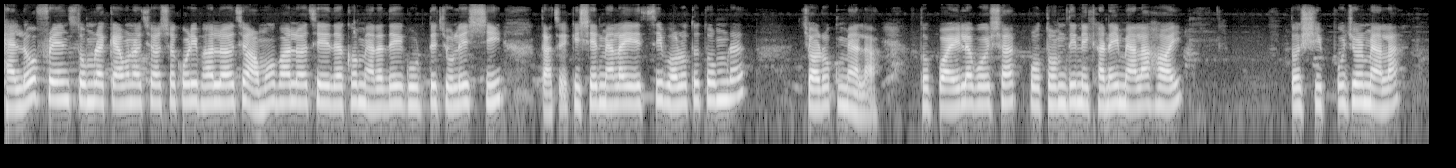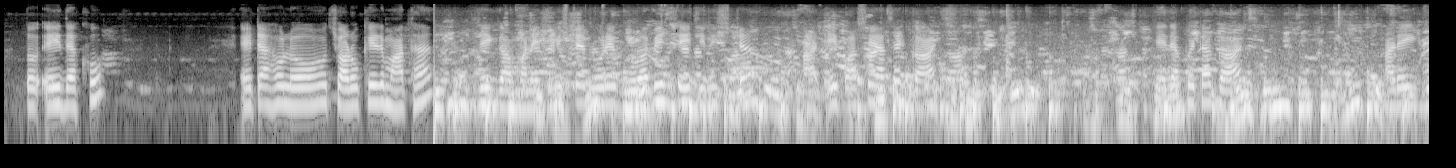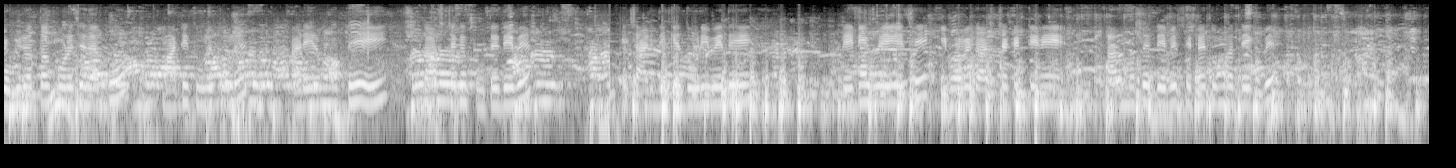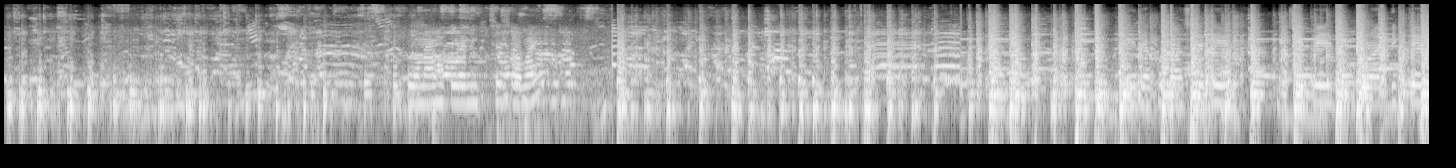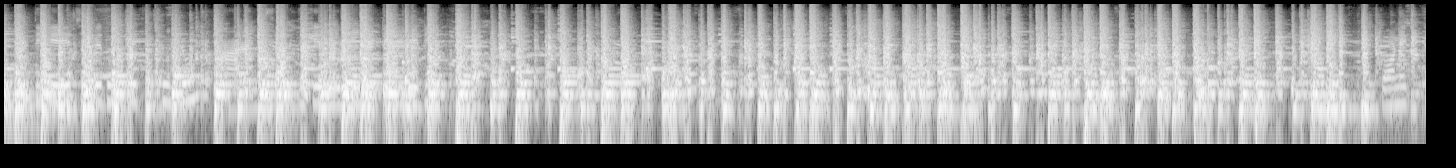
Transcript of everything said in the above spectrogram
Hello friends তোমরা কেমন আছো? আশা করি ভালো আছো, আমিও ভালো আছি। এই দেখো, মেলা দিয়ে ঘুরতে চলে এসেছি। তাছাড়া কিসের মেলায় এসেছি বলো তো তোমরা? চড়ক মেলা। তো পয়লা বৈশাখ, প্রথম দিন এখানেই মেলা হয়। তো শিব পুজোর মেলা। তো এই দেখো, এটা হলো চড়কের মাথা। যে মানে জিনিসটা ধরে ঘোরাবে সেই জিনিসটা। আর এই পাশে আছে গাছ। এই দেখো এটা গাছ। আর এই গভীরতা করেছে দেখো, মাটি তুলে তুলে। আর এর মধ্যে এই গাছটাকে পুঁতে দেবে। চারিদিকে দড়ি বেঁধে রেডি হয়ে গেছে। কীভাবে গাছটাকে টেনে তার মধ্যে দেবে সেটাই তোমরা দেখবে। প্রণাম করে নিচ্ছে সবাই।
